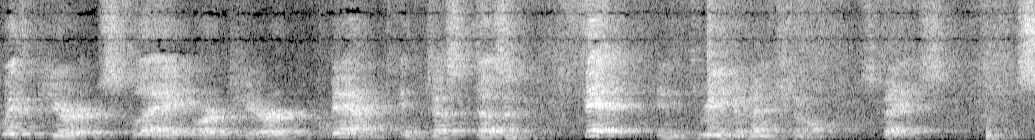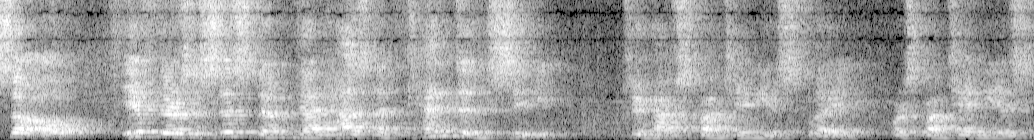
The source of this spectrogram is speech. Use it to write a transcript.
with pure splay or pure bend. It just doesn't fit in three-dimensional space. So, if there's a system that has a tendency to have spontaneous splay or spontaneous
